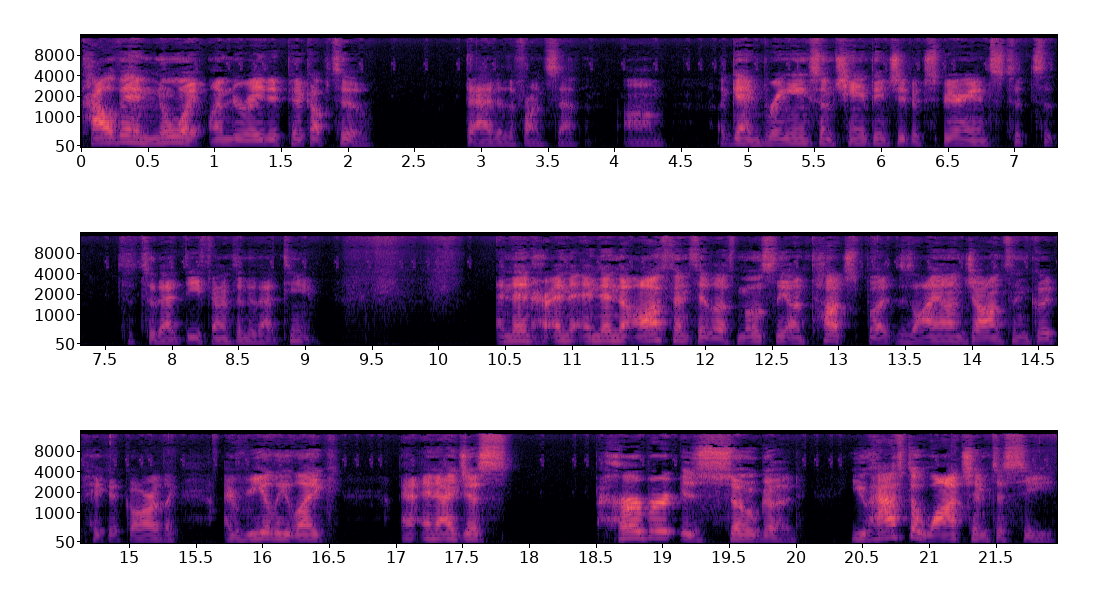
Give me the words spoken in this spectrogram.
Kyle Van Noy, underrated pickup too, to add to the front seven. Um, again, bringing some championship experience to, to, to, that defense and to that team. And then and and then the offense they left mostly untouched, but Zion Johnson, good pick at guard. Like I really like, and, and I just Herbert is so good. You have to watch him to see.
